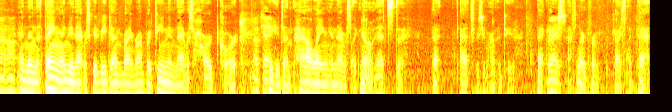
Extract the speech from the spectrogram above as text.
Uh huh. And then the thing, I knew that was going to be done by Rob Bottin, and that was hardcore. Okay. He had done the Howling, and that was like, no, that's the that that's what you want to do. That kind Right. of stuff. Learn from guys like that,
